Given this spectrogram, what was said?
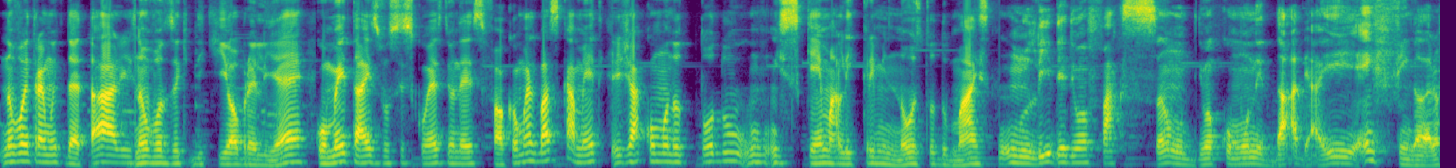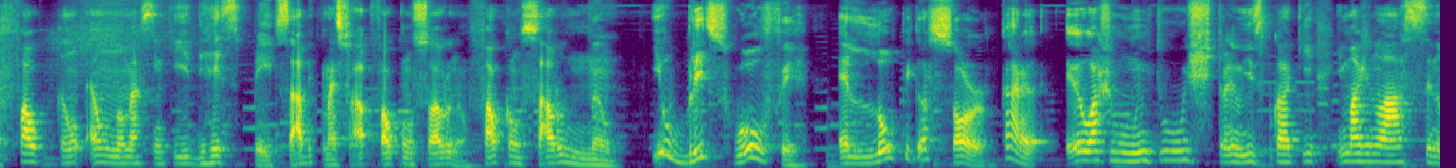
não vou entrar em muitos detalhes, não vou dizer de que obra ele é. Comenta aí se vocês conhecem de onde é esse Falcão, mas basicamente ele já comandou todo um esquema ali criminoso e tudo mais. Um líder de uma facção, de uma comunidade aí. Enfim, galera, Falcão é um nome assim que de respeito, sabe? Mas Falcão Sauro não. Falcão Sauro não. E o Blitzwolfer é Lopigasaur. Cara, eu acho muito estranho isso, porque aqui, imagina lá a cena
